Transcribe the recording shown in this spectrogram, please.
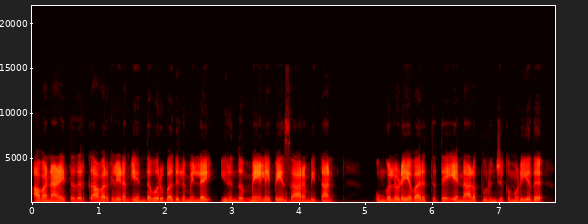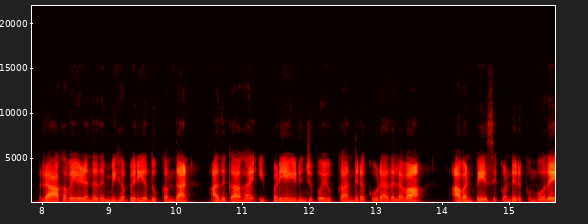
அவன் அழைத்ததற்கு அவர்களிடம் எந்த ஒரு பதிலும் இல்லை. இருந்தும் மேலே பேச ஆரம்பித்தான். உங்களுடைய வருத்தத்தை என்னால் புரிஞ்சுக்க முடியுது. ராகவை இழந்தது மிகப்பெரிய துக்கம்தான். அதுக்காக இப்படியே இடிஞ்சு போய் உட்கார்ந்திடக்கூடாதல்லவா அவன் பேசிக்கொண்டிருக்கும் போதே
